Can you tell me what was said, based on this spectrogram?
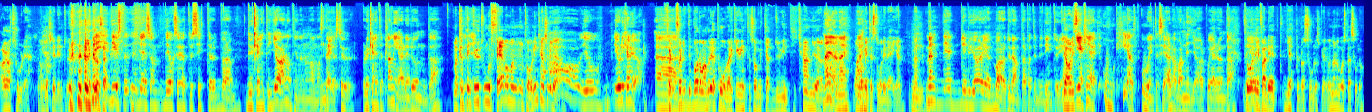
ja, jag tror det. Annars är det din tur. Men Liksom det, här. det, är just det, det, är som, det är också att du sitter och bara... Du kan inte göra någonting när någon annan Nej. spelares tur. Och du kan inte planera din runda. Man kan tänka ut ungefär vad man antagligen kanske vill göra. Ja, jo, jo, det kan du göra. Eh, För, för det- vad de andra gör påverkar ju inte så mycket att du inte kan göra Nej, någonting. nej, nej. Om Nej. de inte står i vägen. Men, Men det, det du gör är bara att du väntar på att det blir din tur igen. Ja, visst. Egentligen är jag o, helt ointresserad av vad ni gör på er runda. frågan är det, ifall det är ett jättebra solospel. Undrar om det går att spela solo.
